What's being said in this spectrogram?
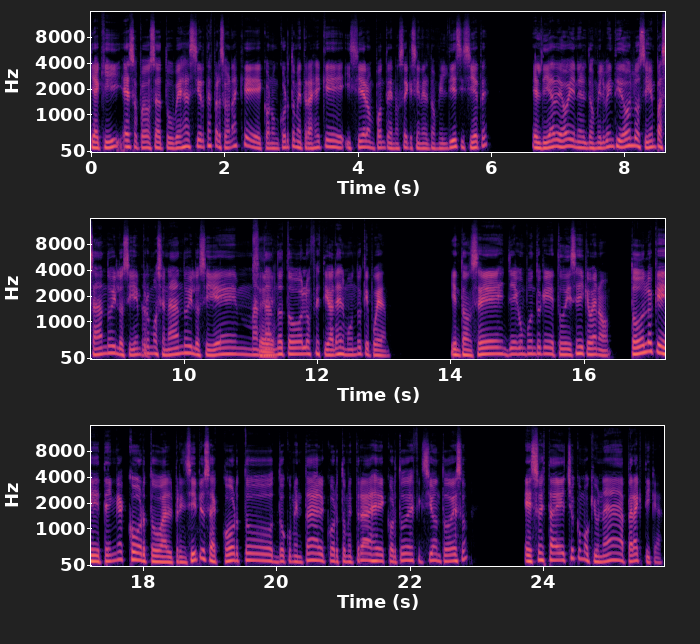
Que aquí, eso, pues, o sea, tú ves a ciertas personas que con un cortometraje que hicieron, ponte, no sé, que si en el 2017, el día de hoy, en el 2022, lo siguen pasando y lo siguen promocionando y lo siguen mandando a todos los festivales del mundo que puedan. Y entonces llega un punto que tú dices y que, bueno, todo lo que tenga corto al principio, o sea, corto documental, cortometraje, corto de ficción, todo eso, eso está hecho como que una práctica.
